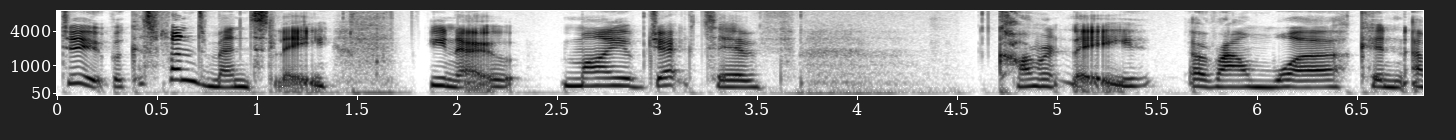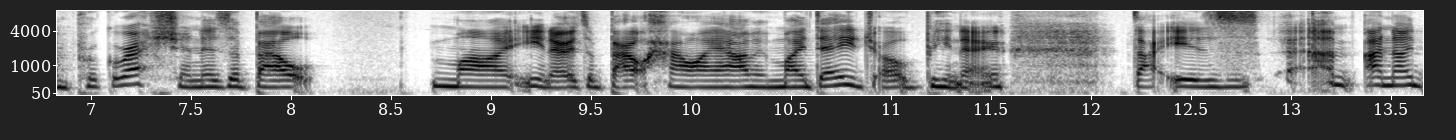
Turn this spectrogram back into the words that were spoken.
do because fundamentally, you know, my objective currently around work and, and progression is about my you know it's about how i am in my day job you know. That is um, and I,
